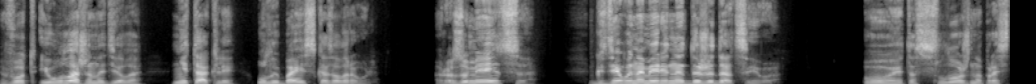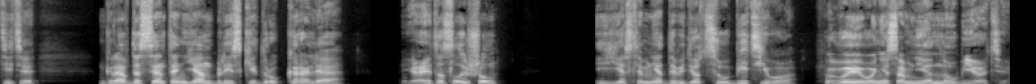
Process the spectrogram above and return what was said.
Вот и улажено дело. Не так ли? Улыбаясь, сказал Рауль. Разумеется. Где вы намерены дожидаться его? О, это сложно, простите. Граф де Сент-Эньян — близкий друг короля. Я это слышал. И если мне доведется убить его... Вы его, несомненно, убьете.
